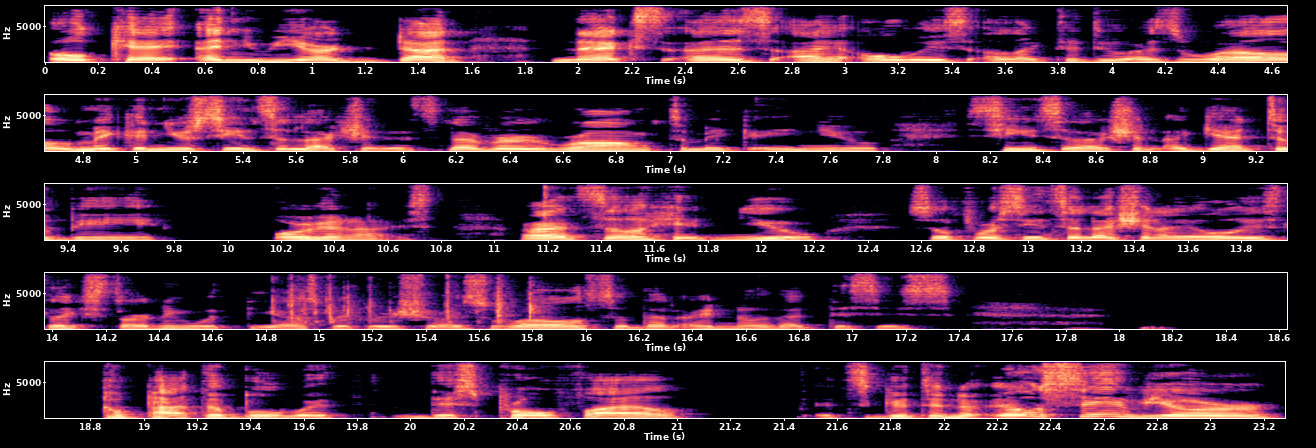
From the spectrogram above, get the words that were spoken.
okay and we are done. Next as i always uh, like to do as well make a new scene selection. It's never wrong to make a new scene selection again to be organized. All right so hit new. So for scene selection i always like starting with the aspect ratio as well so that i know that this is compatible with this profile. It's good to know. It'll save your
